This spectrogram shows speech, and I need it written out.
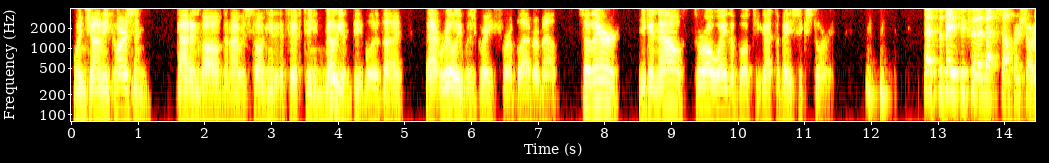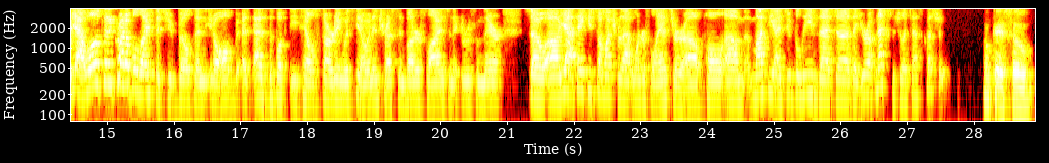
when Johnny Carson got involved and I was talking to 15 million people at a time, that really was great for a blabbermouth. So there, you can now throw away the book. You got the basic story. That's the basics in a nutshell for sure. Yeah, well, it's an incredible life that you've built, and you know, all as the book details, starting with you know an interest in butterflies, and it grew from there. So, uh, yeah, thank you so much for that wonderful answer, uh, Paul. Um, Matti, I do believe that uh, that you're up next. Would you like to ask a question? Okay, so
